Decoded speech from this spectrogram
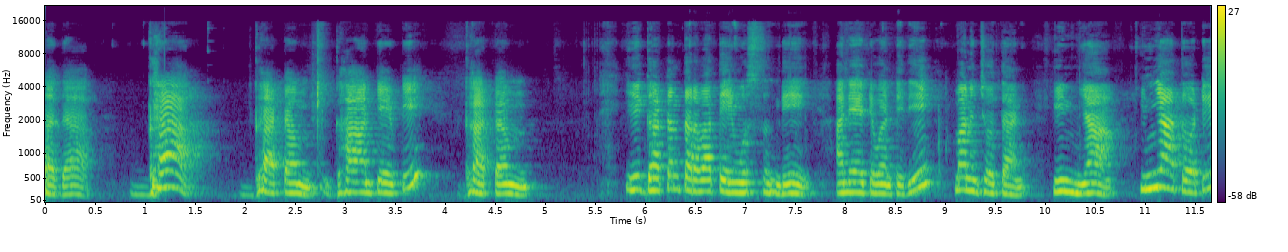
గద. ఘ ఘటం. ఘ అంటే ఏంటి? ఘటం. ఈ ఘటం తర్వాత ఏమొస్తుంది అనేటువంటిది మనం చూద్దాం. ఇన్యా. ఇన్యాతోటి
